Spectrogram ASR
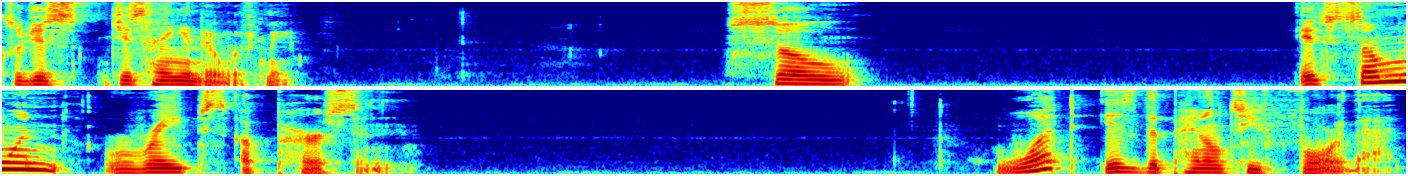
So just, just hang in there with me. So, if someone rapes a person, what is the penalty for that?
